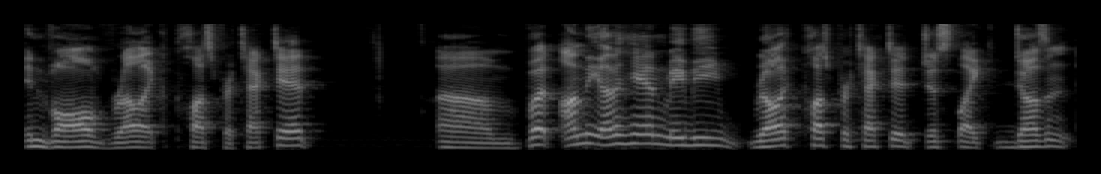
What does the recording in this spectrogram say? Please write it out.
involve relic plus protect it Um, but on the other hand, maybe Relic plus protect it just like doesn't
